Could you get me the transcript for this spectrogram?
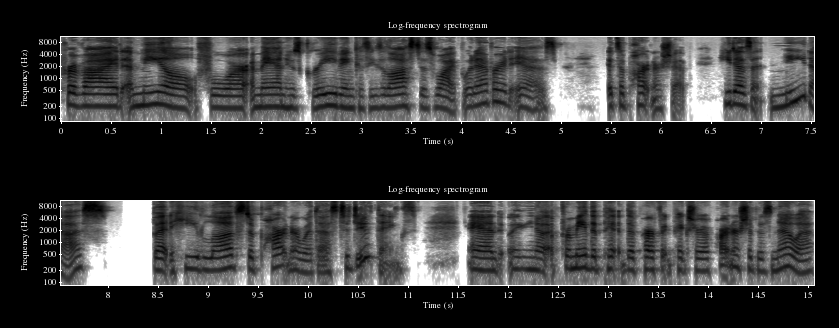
provide a meal for a man who's grieving because he's lost his wife, whatever it is, it's a partnership. He doesn't need us, but he loves to partner with us to do things. And uh, you know, for me, the the perfect picture of partnership is Noah.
